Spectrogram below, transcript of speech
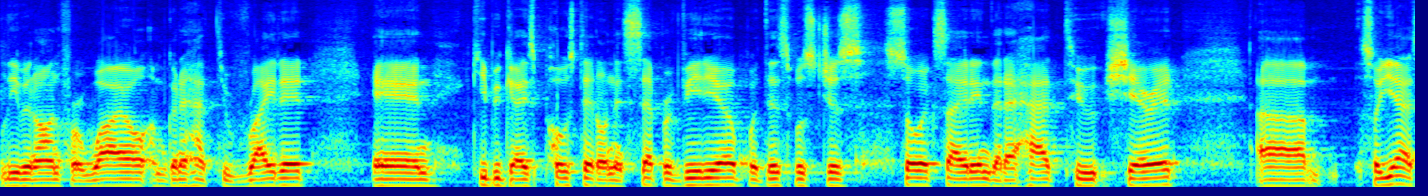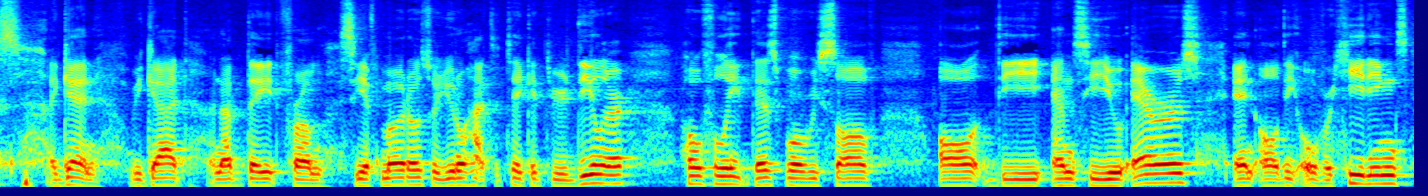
leave it on for a while. I'm gonna have to ride it and keep you guys posted on a separate video. But this was just so exciting that I had to share it. Um, so yes, again, we got an update from CF Moto, so you don't have to take it to your dealer. Hopefully, this will resolve all the MCU errors and all the overheatings.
